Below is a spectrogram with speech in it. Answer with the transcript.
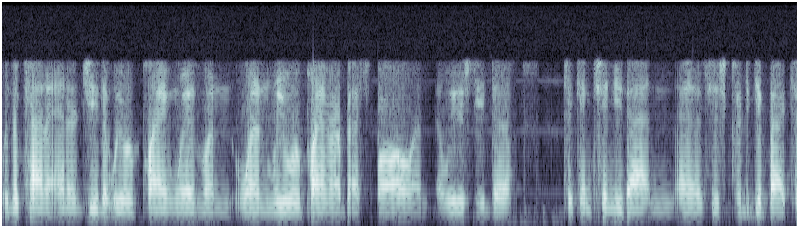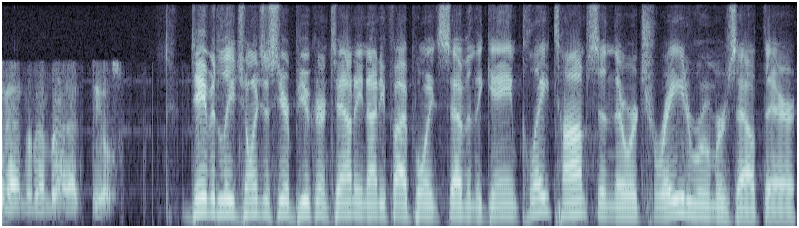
with the kind of energy that we were playing with when when we were playing our best ball, and, and we just need to to continue that, and, and it's just good to get back to that and remember how that feels. David Lee joins us here, Bucher and Townie, 95.7 the game. Klay Thompson, there were trade rumors out there,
